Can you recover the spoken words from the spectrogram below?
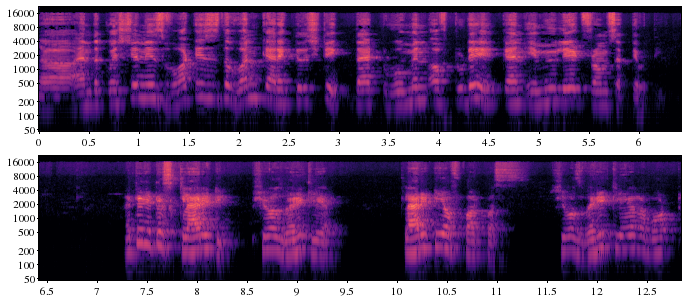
uh, and the question is What is the one characteristic that women of today can emulate from Satyavati? I think it is clarity. She was very clear. Clarity of purpose. She was very clear about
